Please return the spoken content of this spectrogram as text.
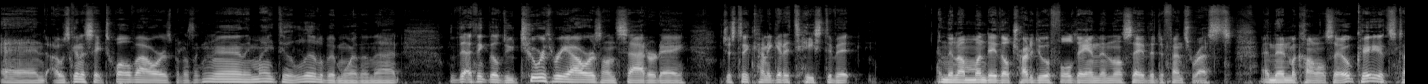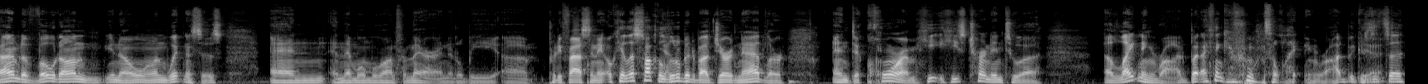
and I was going to say 12 hours, but I was like, nah, they might do a little bit more than that. I think they'll do two or three hours on Saturday just to kind of get a taste of it. And then on Monday they'll try to do a full day, and then they'll say the defense rests, and then McConnell will say, "Okay, it's time to vote on you know on witnesses," and and then we'll move on from there, and it'll be uh, pretty fascinating. Okay, let's talk a little bit about Jared Nadler and decorum. He he's turned into a a lightning rod, but I think everyone's a lightning rod because it's a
